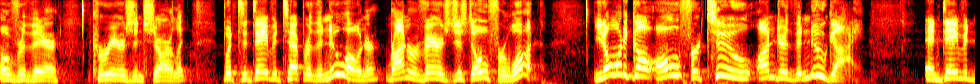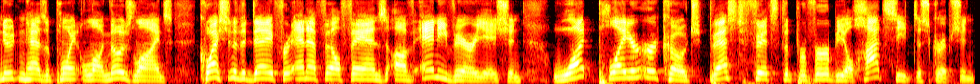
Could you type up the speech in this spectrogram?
over their careers in Charlotte. But to David Tepper, the new owner, Ron Rivera's just 0 for 1. You don't want to go 0 for 2 under the new guy. And David Newton has a point along those lines. Question of the day for NFL fans of any variation What player or coach best fits the proverbial hot seat description?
